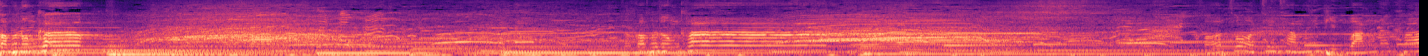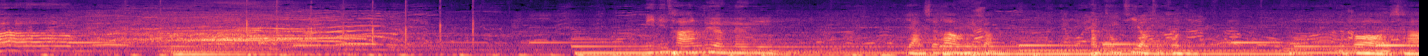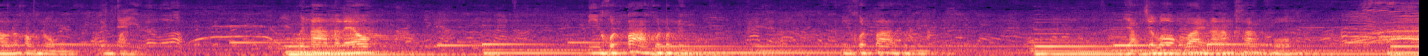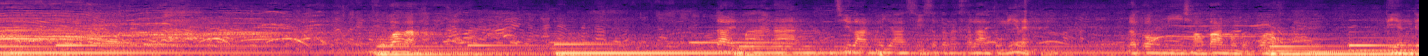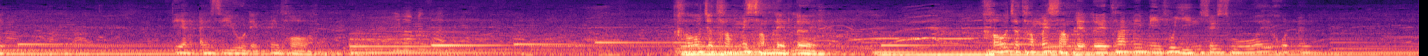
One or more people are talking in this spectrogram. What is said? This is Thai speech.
ครพนมครับนครพนมครับ ขอโทษที่ทำให้ผิดหวังนะครับ มีนิทานเรื่องหนึ่ง อยากจะเล่าให้กับนักท่องเที่ยวทุกคน แล้วก็ชาวนครพนมได้ฟังเมื่อนานมาแล้ว มีคนบ้าคนหนึ่ง มีคนบ้าคนหนึ่ง อยากจะลองว่ายน้ำข้ามโขงเพราะว่า ได้มางานที่ลานพญาศรีสัตนคราชตรงนี้แหละ แล้วก็มีชาวบ้านมาบอกว่าเตียงเด็ก เตียง ICU เด็กไม่พอ เขาจะทำไม่สำเร็จเลย เขาจะทำไม่สำเร็จเลย ถ้าไม่มีผู้หญิงสวยๆคนหนึ่ง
